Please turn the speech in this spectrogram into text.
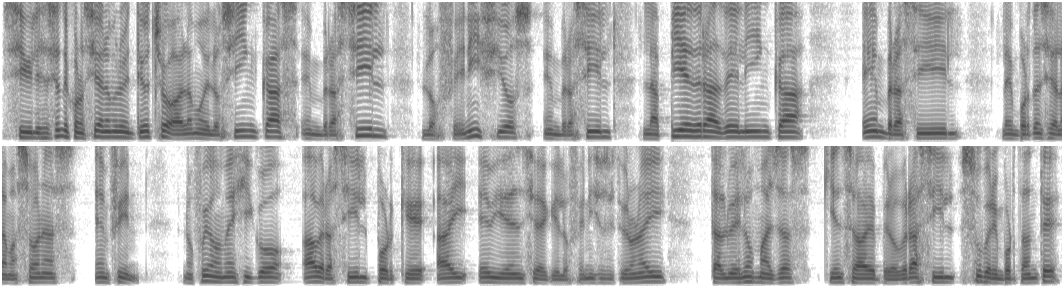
Civilización desconocida número 28, hablamos de los incas en Brasil, los fenicios en Brasil, la piedra del Inca en Brasil, la importancia del Amazonas, en fin. Nos fuimos a México, a Brasil, porque hay evidencia de que los fenicios estuvieron ahí, tal vez los mayas, quién sabe, pero Brasil, súper importante.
